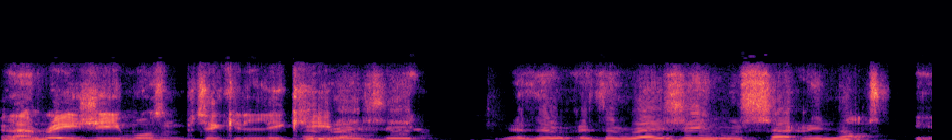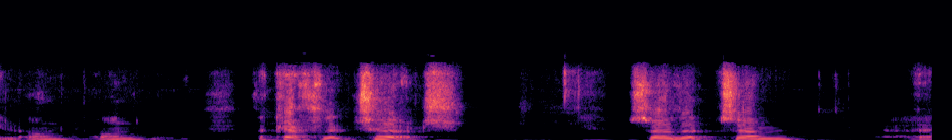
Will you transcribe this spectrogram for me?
And that regime wasn't particularly keen. Regime, the, the regime was certainly not keen on, on the Catholic Church, so that um, uh,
